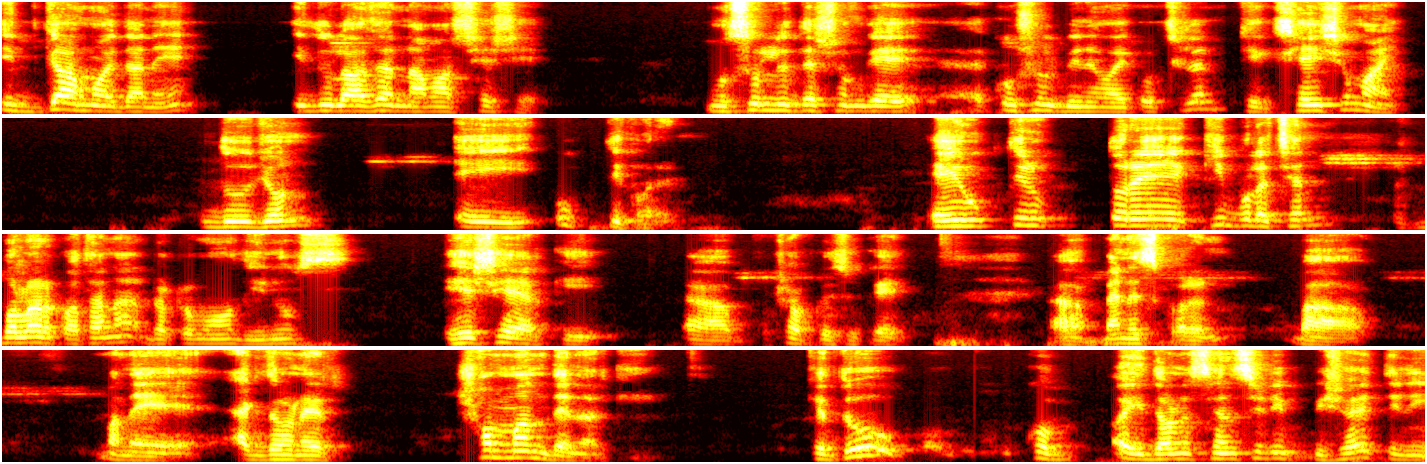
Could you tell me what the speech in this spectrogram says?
ঈদগাহ ময়দানে ঈদুল আজহার নামাজ শেষে মুসল্লিদের সঙ্গে কুশল বিনিময় করছিলেন, ঠিক সেই সময় দুজন এই উক্তি করেন। এই উক্তির উত্তরে কি বলেছেন বলার কথা না, ডক্টর মোহাম্মদ ইউনুস হেসে আর কি সব কিছুকে ম্যানেজ করেন বা মানে এক ধরনের সম্মান দেন আর কি। কিন্তু খুব এই ধরনের সেন্সিটিভ বিষয়ে তিনি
